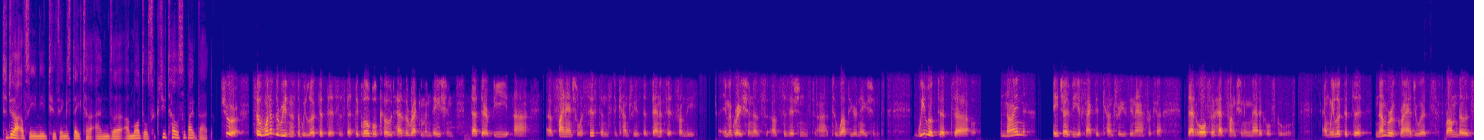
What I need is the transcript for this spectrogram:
to do that, obviously, you need two things data and uh, a model. So, could you tell us about that? Sure. So one of the reasons that we looked at this is that the Global Code has a recommendation that there be uh, uh, financial assistance to countries that benefit from the immigration of, of physicians uh, to wealthier nations. We looked at uh, nine HIV affected countries in Africa that also had functioning medical schools. And we looked at the number of graduates from those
